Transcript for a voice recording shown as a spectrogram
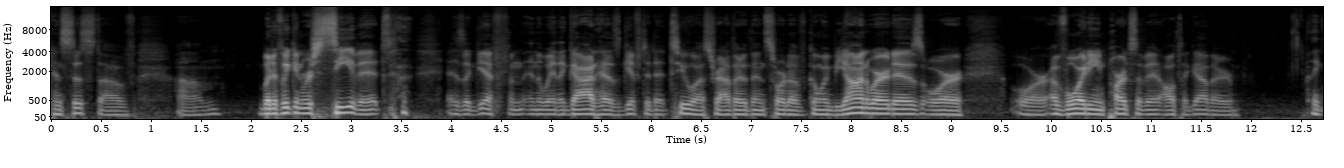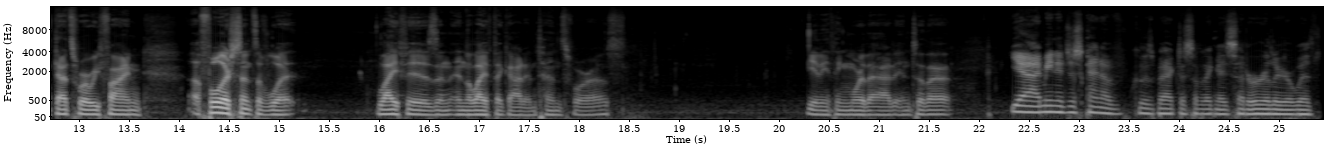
consists of. Um, but if we can receive it as a gift in, in, the way that God has gifted it to us, rather than sort of going beyond where it is or or avoiding parts of it altogether, I think that's where we find a fuller sense of what life is and, and the life that God intends for us. Do you have anything more to add into that? Yeah, I mean, it just kind of goes back to something I said earlier with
